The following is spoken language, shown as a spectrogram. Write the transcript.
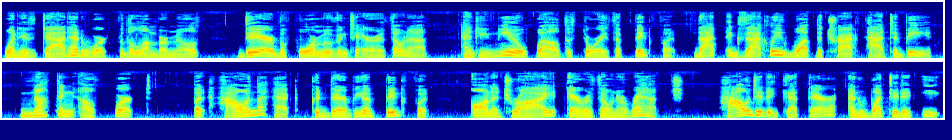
when his dad had worked for the lumber mills there before moving to Arizona, and he knew well the stories of Bigfoot. That's exactly what the tracks had to be. Nothing else worked. But how in the heck could there be a Bigfoot on a dry Arizona ranch? How did it get there and what did it eat?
